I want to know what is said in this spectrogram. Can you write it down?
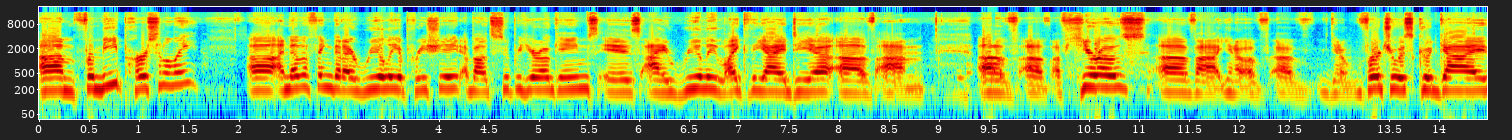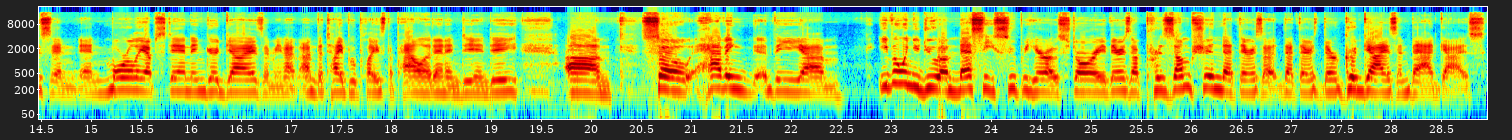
Um, for me personally. Uh, another thing that I really appreciate about superhero games is I really like the idea of um, of, of, of heroes, of uh, you know, of, of you know, virtuous good guys and, and morally upstanding good guys. I mean, I, am the type who plays the paladin in D and D, um, so having the um, even when you do a messy superhero story, there's a presumption that there's a that there's there are good guys and bad guys,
